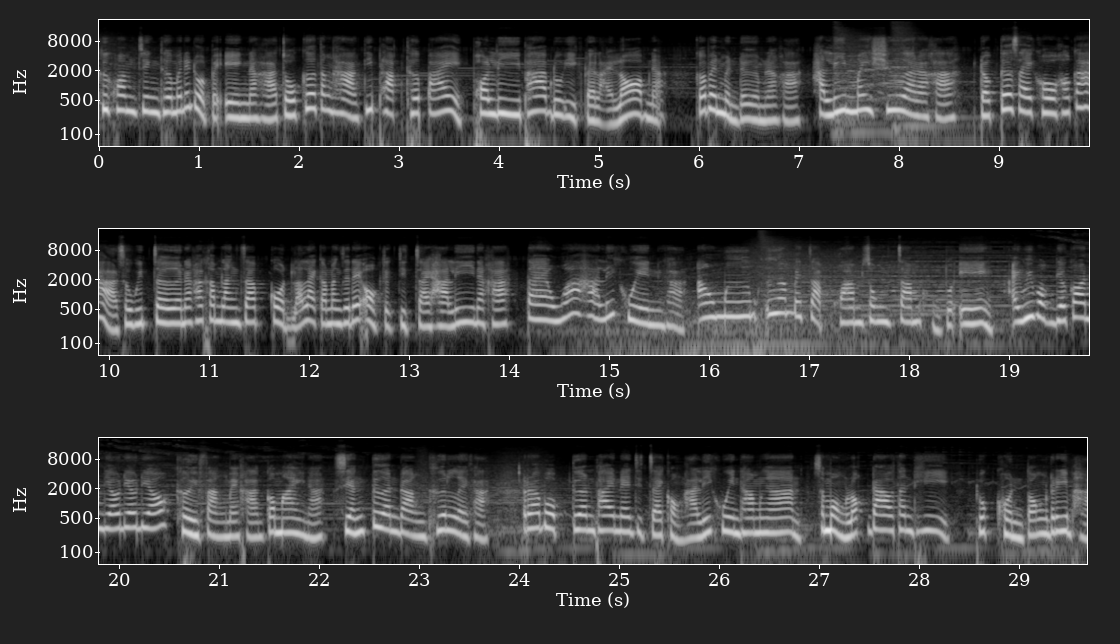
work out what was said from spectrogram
คือความจริงเธอไม่ได้โดดไปเองนะคะ โจ๊กเกอร์ต่างหากที่ผลักเธอไป พอรีภาพดูอีกหลาย ๆ รอบเนี่ยก็เป็นเหมือนเดิมนะคะ ฮันลี่ไม่เชื่อนะคะดรไซโคเขาก็หาสวิตเจอนะคะกำลังจะกดแล้วแหละกำลังจะได้ออกจากจิตใจฮาร์ลี่นะคะ แต่ว่าฮาร์ลี่ควินค่ะ เอามือเอื้อมไปจับความทรงจำของตัวเอง ไอวี่บอกเดี๋ยวก่อนเดี๋ยวเดี๋ยวเดี๋ยวเคยฟังไหมคะ ก็ไม่นะ เสียงเตือนดังขึ้นเลยค่ะ ระบบเตือนภายในจิตใจของฮาร์ลี่ควินทำงาน สมองล็อกดาวน์ทันที ทุกคนต้องรีบหา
